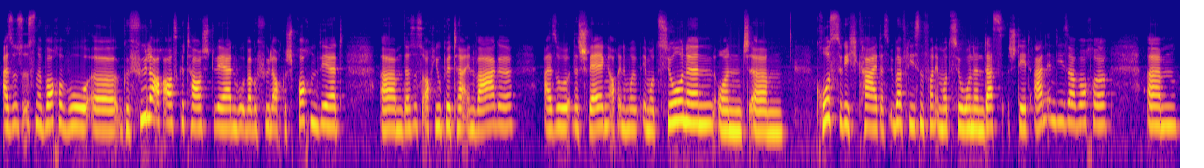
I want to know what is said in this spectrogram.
Also es ist eine Woche, wo äh, Gefühle auch ausgetauscht werden, wo über Gefühle auch gesprochen wird. Ähm, das ist auch Jupiter in Waage. Also das Schwelgen auch in Emotionen und ähm, Großzügigkeit, das Überfließen von Emotionen, das steht an in dieser Woche. Ähm,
